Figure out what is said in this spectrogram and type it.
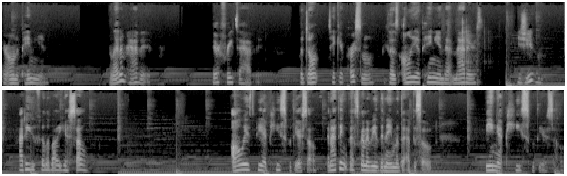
their own opinion. Let them have it. They're free to have it. But don't take it personal because only opinion that matters is you. How do you feel about yourself? Always be at peace with yourself. And I think that's going to be the name of the episode being at peace with yourself,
